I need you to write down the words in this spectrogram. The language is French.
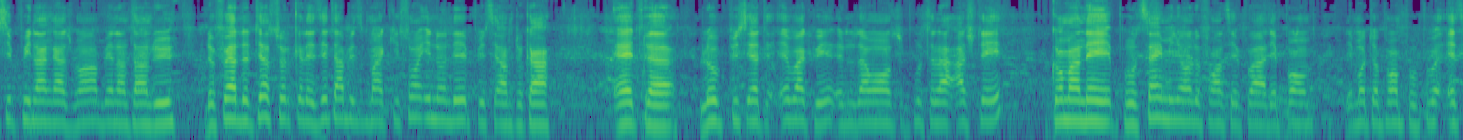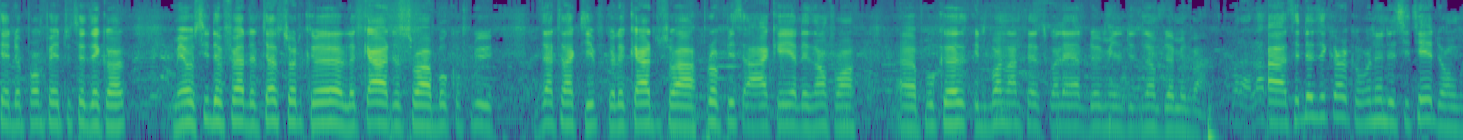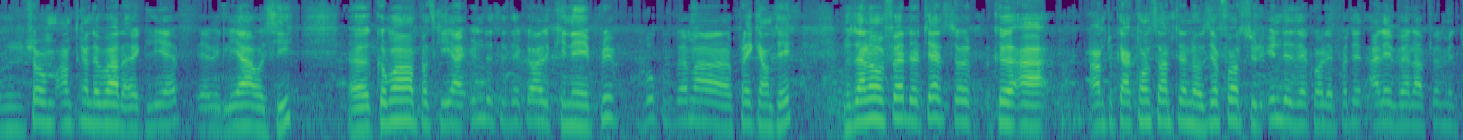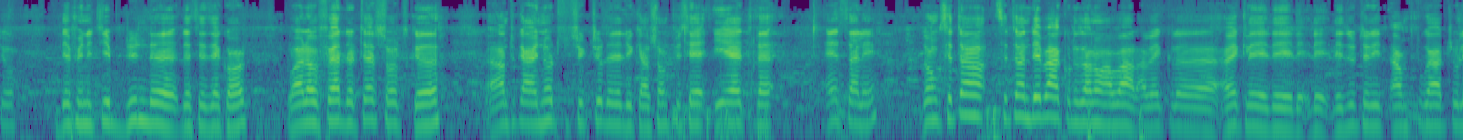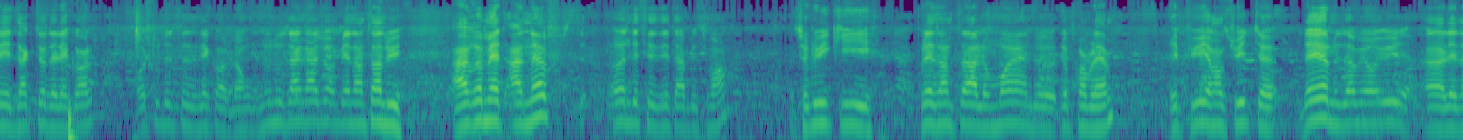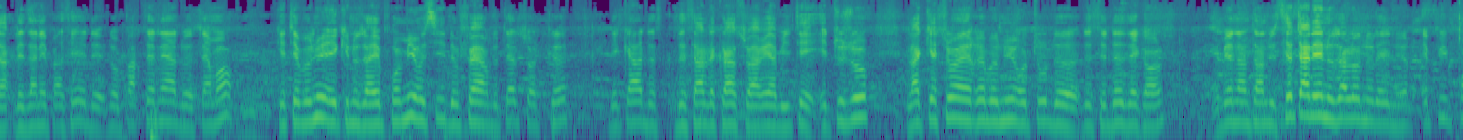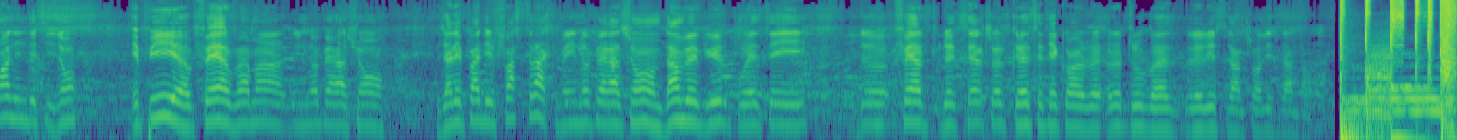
aussi pris l'engagement, bien entendu, de faire de telle sorte que les établissements qui sont inondés puissent en tout cas être, euh, l'eau puisse être évacuée. Et nous avons pour cela acheté, commandé pour 5 millions de francs CFA des pompes, des motopompes pour, essayer de pomper toutes ces écoles, mais aussi de faire de telle sorte que le cadre soit beaucoup plus attractif, que le cadre soit propice à accueillir des enfants euh, pour qu'une bonne rentrée scolaire 2019-2020. Voilà, c'est deux écoles que vous venez de citer, donc nous sommes en train de voir avec l'IF et avec l'IA aussi, euh, comment, parce qu'il y a une de ces écoles qui n'est plus beaucoup vraiment fréquentée, nous allons faire de telle sorte que, en tout cas, concentrer nos efforts sur une des écoles et peut-être aller vers la fermeture définitive d'une de, ces écoles, ou alors faire de telle sorte que, en tout cas, une autre structure de l'éducation puisse y être installée donc c'est un, un débat que nous allons avoir avec, le, avec les, autorités, en tout cas tous les acteurs de l'école, autour de ces écoles. Donc nous nous engageons bien entendu à remettre à neuf un de ces établissements, celui qui présentera le moins de problèmes. Et puis ensuite, euh, d'ailleurs nous avions eu euh, les, années passées nos partenaires de Sermon qui étaient venus et qui nous avaient promis aussi de faire de telle sorte que les cas de, salles de classe soient réhabilités. Et toujours, la question est revenue autour de, ces deux écoles. Et bien entendu, cette année, nous allons nous réunir et puis prendre une décision et puis euh, faire vraiment une opération, j'allais pas dire fast track, mais une opération d'envergure pour essayer de faire de telle sorte que cette école retrouve euh, le liste dans son liste d'antan.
